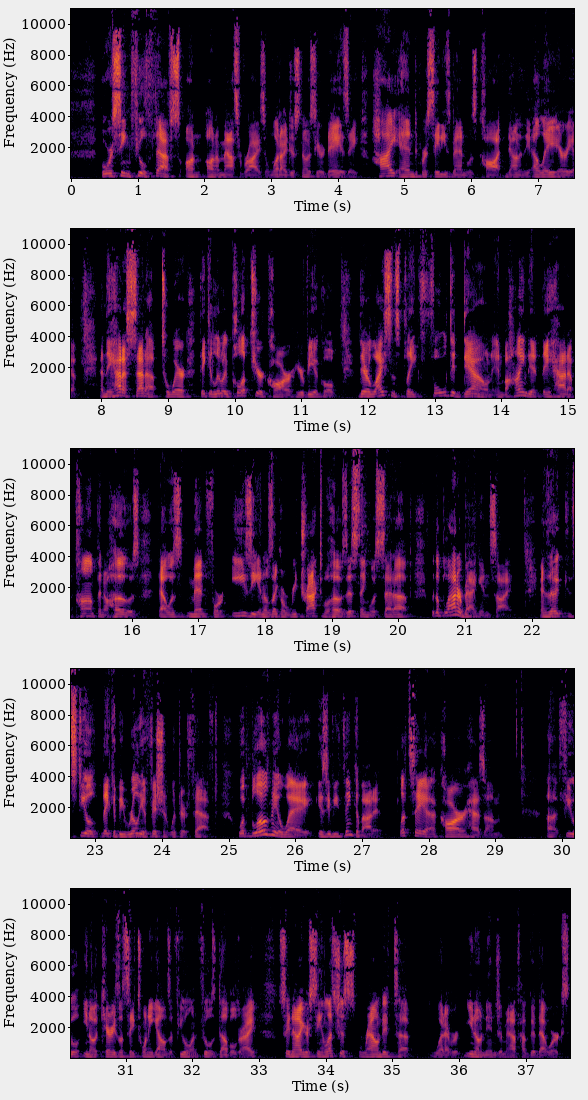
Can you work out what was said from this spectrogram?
But we're seeing fuel thefts on, on a massive rise. And what I just noticed here today is a high end Mercedes Benz was caught down in the LA area. And they had a setup to where they could literally pull up to your car, your vehicle, their license plate folded down, and behind it, they had a pump and a hose that was meant for easy. And it was like a retractable hose. This thing was set up with a bladder bag inside. And they could steal, they could be really efficient with their theft. What blows me away is if you think about it, let's say a car has um, uh, fuel, you know, it carries, let's say, 20 gallons of fuel and fuel's doubled, right? So now you're seeing, let's just round it to whatever, you know, ninja math, how good that works.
